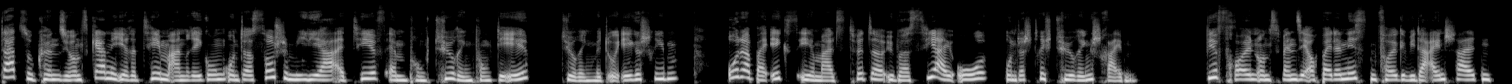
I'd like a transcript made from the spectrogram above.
Dazu können Sie uns gerne Ihre Themenanregungen unter socialmedia.tfm.thüring.de, Thüring mit OE geschrieben, oder bei X ehemals Twitter über CIO-Thüring schreiben. Wir freuen uns, wenn Sie auch bei der nächsten Folge wieder einschalten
